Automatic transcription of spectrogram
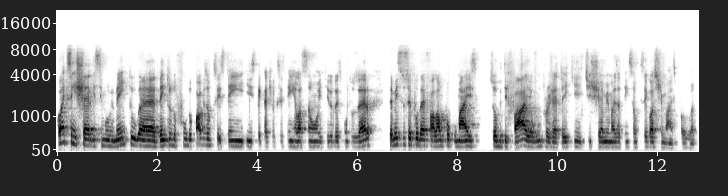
Como é que você enxerga esse movimento é, dentro do fundo? Qual a visão que vocês têm e expectativa que vocês têm em relação ao Ethereum 2.0? Também, se você puder falar um pouco mais sobre DeFi, algum projeto aí que te chame mais atenção, que você goste mais, por favor.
